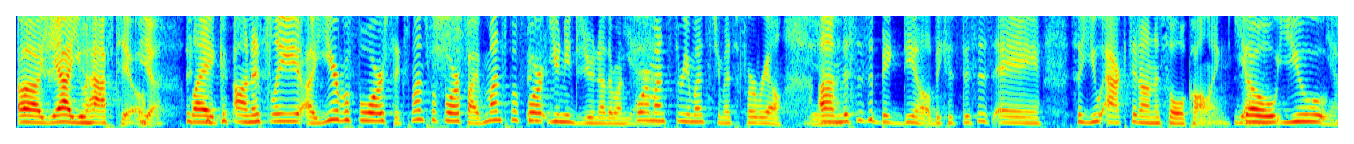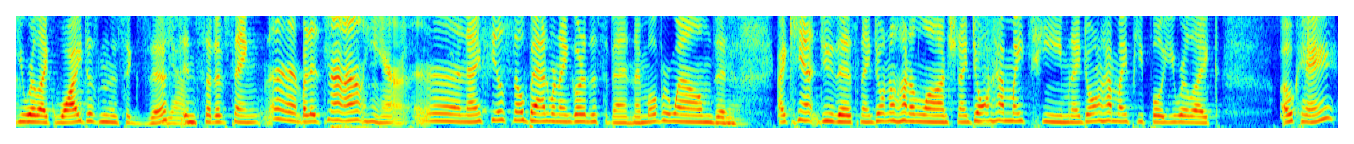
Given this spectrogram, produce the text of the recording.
Uh, yeah, you have to. Yeah. like honestly, a year before, six months before, five months before, you need to do another one. Four months, three months, two months for real. Yeah. Um, this is a big deal because this is a so you acted on a soul calling. So you Yeah. you were like, why doesn't this exist? Yeah. Instead of saying, "Uh, but it's not out here, uh, and I feel so bad when I go to this event, and I'm overwhelmed, and I can't do this, and I don't know how to launch, and I don't have my team, and I don't have my people. You were like okay,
